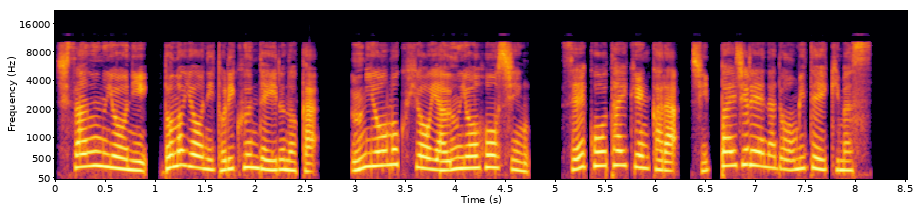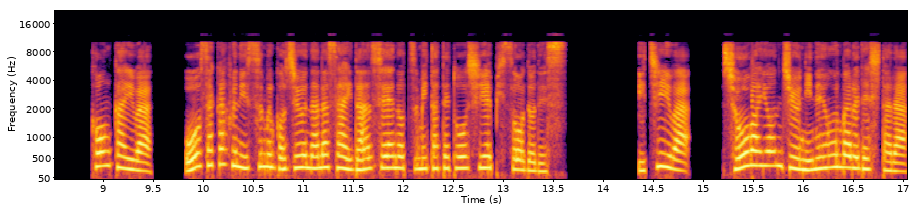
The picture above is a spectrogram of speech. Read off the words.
資産運用にどのように取り組んでいるのか、運用目標や運用方針、成功体験から失敗事例などを見ていきます。今回は、大阪府に住む57歳男性の積み立て投資エピソードです。1位は、昭和42年生まれでしたら、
